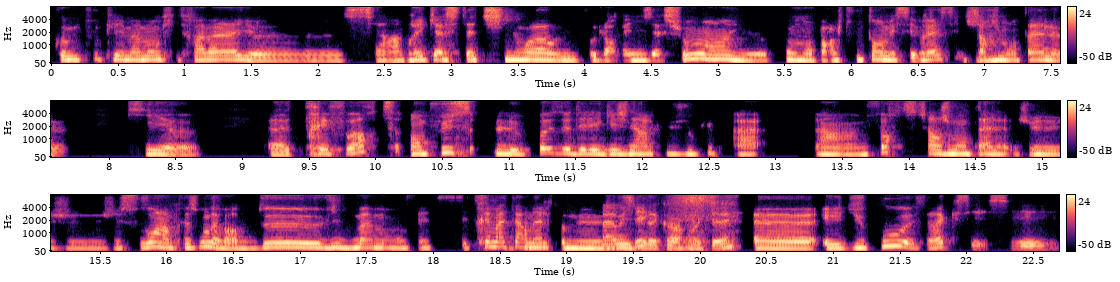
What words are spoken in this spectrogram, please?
comme toutes les mamans qui travaillent, euh, c'est un vrai casse-tête chinois au niveau de l'organisation. Hein, on en parle tout le temps, mais c'est vrai, c'est une charge mentale euh, qui est euh, très forte. En plus, le poste de délégué général que j'occupe a une forte charge mentale. J'ai souvent l'impression d'avoir deux vies de maman, en fait. C'est très maternel comme Ah oui, d'accord, ok. et du coup, c'est vrai que c'est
